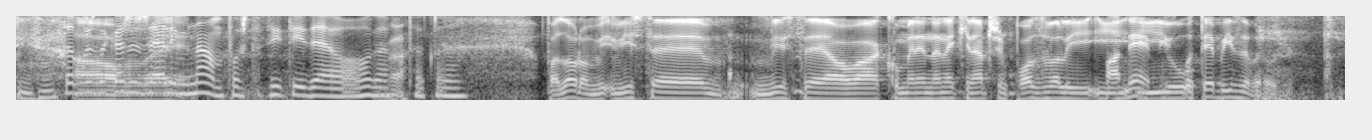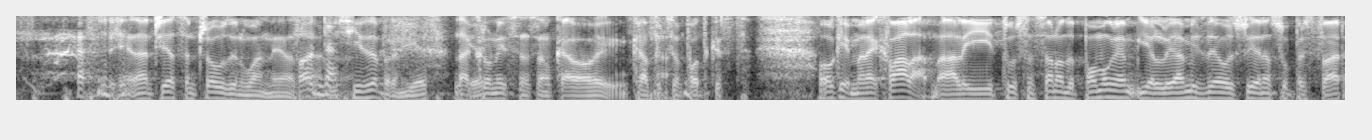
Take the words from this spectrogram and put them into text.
Uh -huh. Sad možda kaže ovaj- želim nam, pošto si ti deo ovoga. Da. Tako da. Pa dobro, vi, vi ste, vi ste ovako mene na neki način pozvali i... Pa ne, i mi smo tebi izabrali. znači ja sam chosen one. Ja. Pa da. si izabran, jes. Da, yes. krunisan sam kao ovaj kapicom da. podcast. Ok, ma ne, hvala, ali tu sam stvarno da pomognem, jer ja mislim da je ovo jedna super stvar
